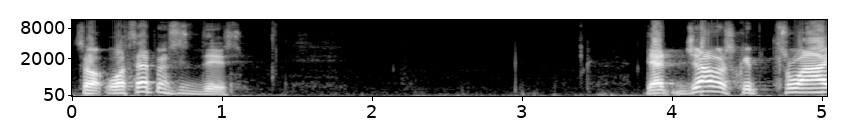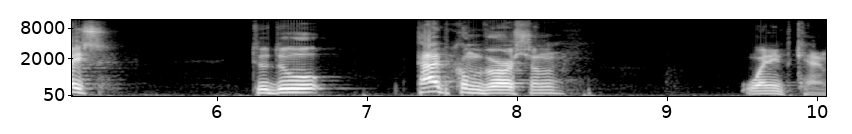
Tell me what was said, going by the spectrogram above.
So what happens is this, that JavaScript tries to do type conversion when it can.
